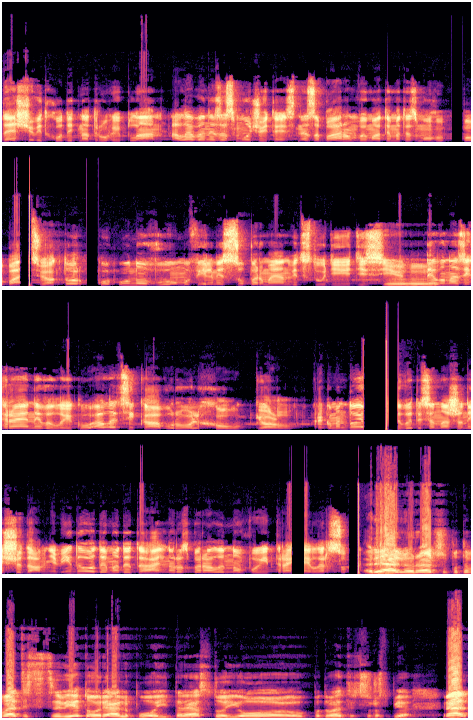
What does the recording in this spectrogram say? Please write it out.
Дещо відходить на другий план, але ви не засмучуйтесь. Незабаром ви матимете змогу побачити цю акторку у новому фільмі Супермен від студії DC, де вона зіграє невелику, але цікаву роль Хоу Герл. Рекомендую дивитися наше нещодавнє відео, де ми детально розбирали новий трейлер Супермен. Реально, раджу подивитися це відео, реально по інтересу його подивитися розпір. Реально,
